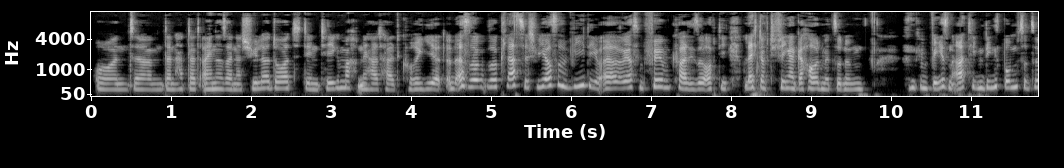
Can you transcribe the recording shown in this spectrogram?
Und ähm, dann hat halt einer seiner Schüler dort den Tee gemacht und er hat halt korrigiert. Und das so, so klassisch, wie aus einem Video, äh, wie aus einem Film quasi, so auf die, leicht auf die Finger gehauen mit so einem besenartigen Dingsbums und so.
